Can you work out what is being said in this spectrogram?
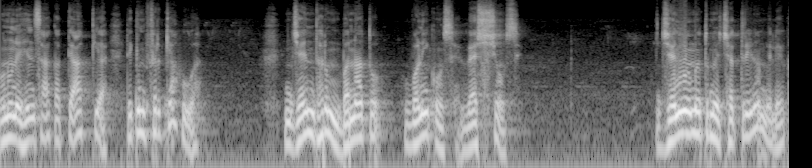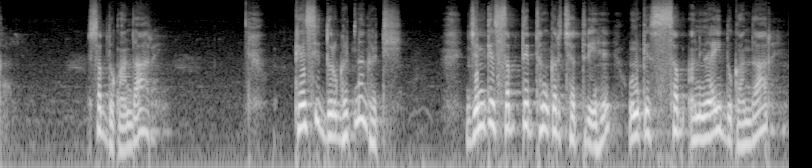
उन्होंने हिंसा का त्याग किया, लेकिन फिर क्या हुआ? जैन धर्म बना तो वणिकों से, वैश्यों से। जैनियों में तुम्हें छत्री ना मिलेगा। सब दुकानदार हैं। कैसी दुर्घटना घटी? जिनके सब तीर्थंकर छत्री हैं, उनके सब अनुयायी दुकानदार हैं।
